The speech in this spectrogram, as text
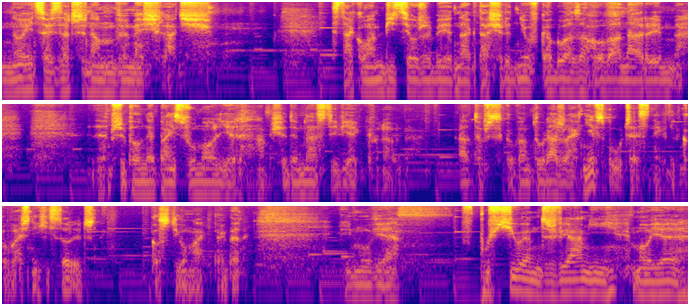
No i coś zaczynam wymyślać. Z taką ambicją, żeby jednak ta średniówka była zachowana, rym. Przypomnę Państwu Molière, tam XVII wiek, prawda? A to wszystko w anturażach nie współczesnych, tylko właśnie historycznych, kostiumach i tak dalej. I mówię, wpuściłem drzwiami moje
